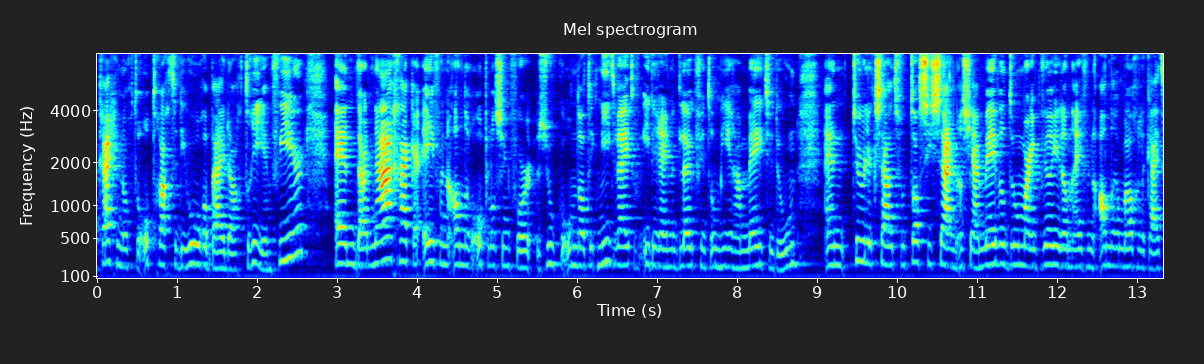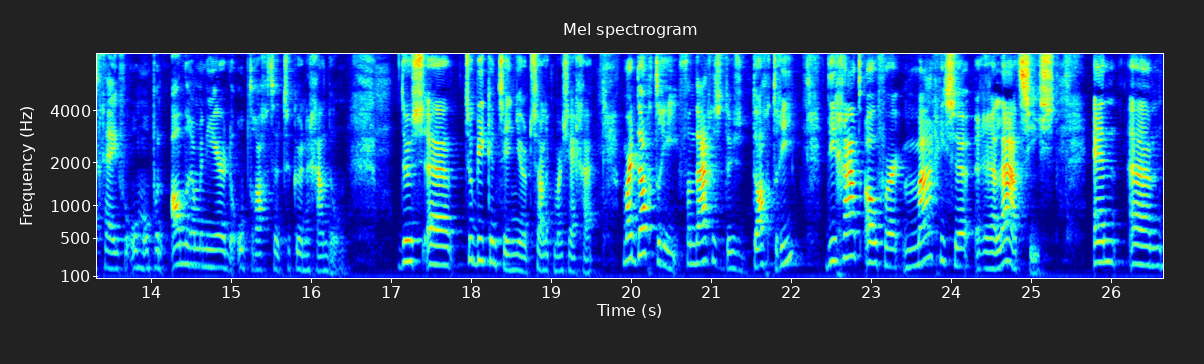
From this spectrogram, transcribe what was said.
krijg je nog de opdrachten die horen bij dag 3 en 4. En daarna ga ik er even een andere oplossing voor zoeken, omdat ik niet weet of iedereen het leuk vindt om hier aan mee te doen. En tuurlijk zou het fantastisch zijn als jij mee wilt doen, maar ik wil je dan even een andere mogelijkheid geven om op een andere manier de opdrachten te kunnen gaan doen. Dus uh, to be continued, zal ik maar zeggen. Maar dag 3, vandaag is dus dag 3, die gaat over magische relaties. En um,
